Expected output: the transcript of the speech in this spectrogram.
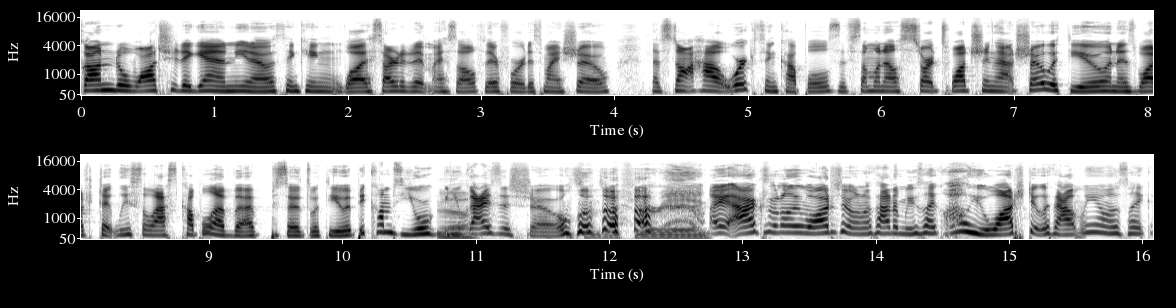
gone to watch it again, you know, thinking, well, I started it myself, therefore it is my show. That's not how it works in couples. If someone else starts watching that show with you and has watched at least the last couple of episodes with you, it becomes your you guys' show. I accidentally watched it without him. He's like, "Oh, you watched it without me?" I was like,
